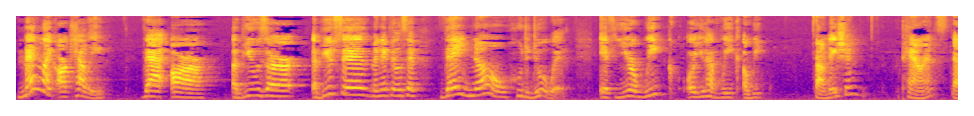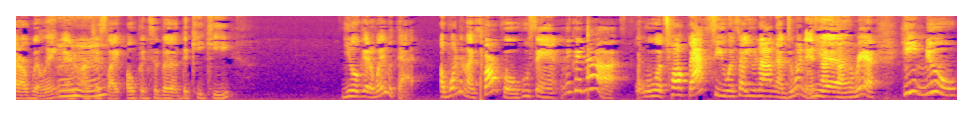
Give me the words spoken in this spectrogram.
men like R. Kelly that are abuser, abusive, manipulative, they know who to do it with. If you're weak or you have weak a weak foundation, parents that are willing and are just like open to the the kiki, you'll get away with that. A woman like Sparkle who's saying, nigga, nah, will talk back to you and tell you, nah, I'm not doing this, not in my career. He knew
